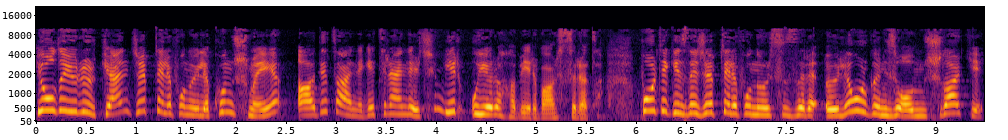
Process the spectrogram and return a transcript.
Yolda yürürken cep telefonuyla konuşmayı adet haline getirenler için bir uyarı haberi var sırada. Portekiz'de cep telefonu hırsızları öyle organize olmuşlar ki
